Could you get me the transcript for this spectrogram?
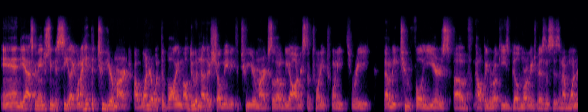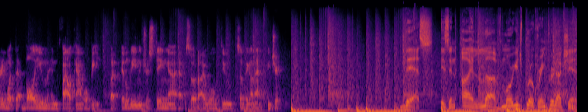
And yeah, it's gonna be interesting to see. Like when I hit the two year mark, I wonder what the volume. I'll do another show maybe at the two year mark. So that'll be August of 2023. That'll be two full years of helping rookies build mortgage businesses. And I'm wondering what that volume and file count will be. But it'll be an interesting uh, episode. I will do something on that in the future. This is an I Love Mortgage Brokering production.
